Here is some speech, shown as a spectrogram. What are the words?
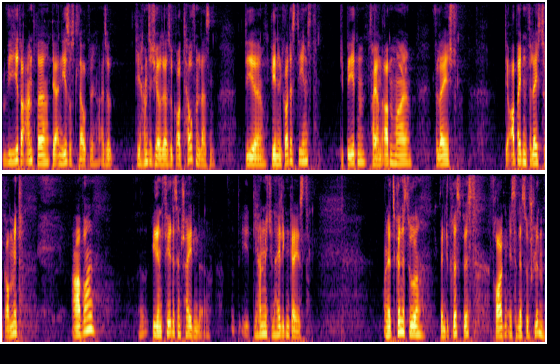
wie jeder andere, der an Jesus glaubte. Also die haben sich ja sogar taufen lassen die gehen in den Gottesdienst, die beten, feiern Abendmahl, vielleicht, die arbeiten vielleicht sogar mit. Aber ihnen fehlt das Entscheidende. die, haben nicht den Heiligen Geist. Und jetzt könntest du, wenn du Christ bist, fragen, ist denn das so schlimm,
